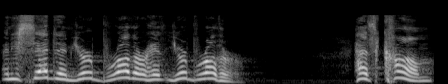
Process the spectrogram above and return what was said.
And he said to him, Your brother has, your brother has come,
